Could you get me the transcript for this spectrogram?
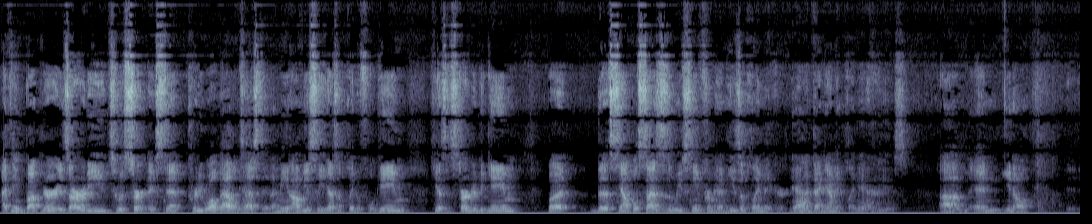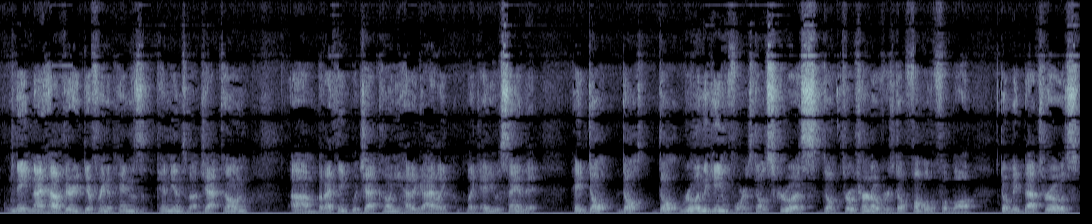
I think Buchner is already, to a certain extent, pretty well battle tested. I mean, obviously he hasn't played a full game, he hasn't started a game, but the sample sizes that we've seen from him, he's a playmaker, Yeah. a dynamic playmaker. yeah, playmaker. he is. Um, and you know, Nate and I have very differing opinions opinions about Jack Coan. Um, but I think with Jack Coan, you had a guy like like Eddie was saying that, hey, don't don't don't ruin the game for us. Don't screw us. Don't throw turnovers. Don't fumble the football. Don't make bad throws.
